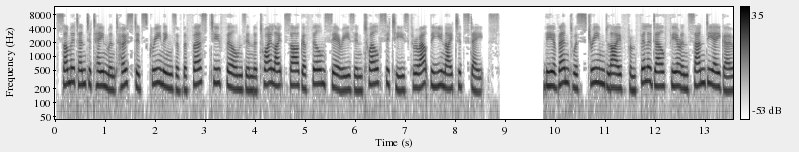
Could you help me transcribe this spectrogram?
Summit Entertainment hosted screenings of the first two films in the Twilight Saga film series in 12 cities throughout the United States. The event was streamed live from Philadelphia and San Diego,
